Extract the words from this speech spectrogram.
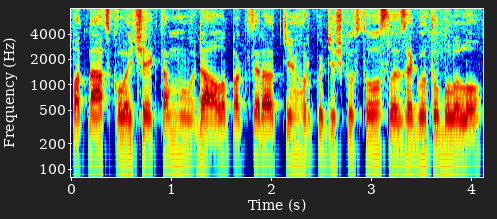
15 koleček tam dál, pak teda tě horko těžko z toho slez, jak ho to bolelo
